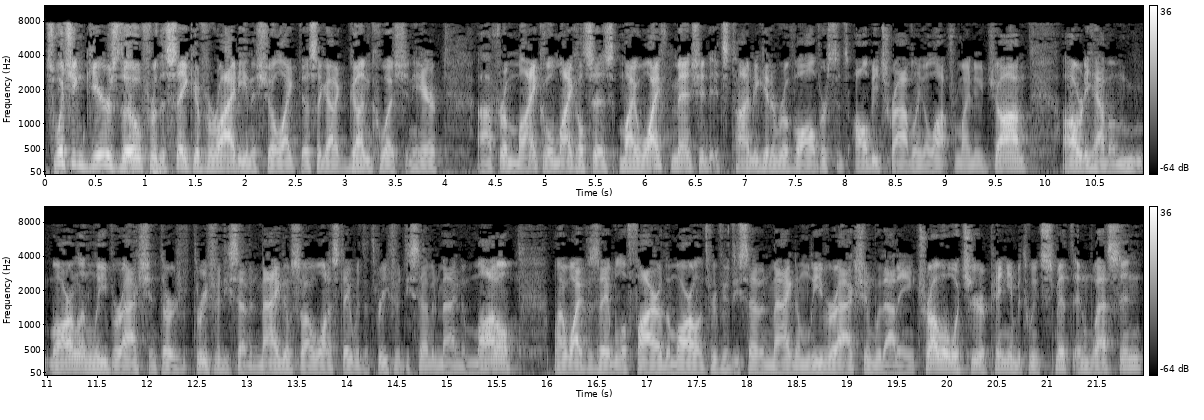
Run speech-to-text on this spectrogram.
Switching gears, though, for the sake of variety in a show like this, I got a gun question here uh, from Michael. Michael says, "My wife mentioned it's time to get a revolver since I'll be traveling a lot for my new job. I already have a Marlin lever action 357 Magnum, so I want to stay with the 357 Magnum model. My wife is able to fire the Marlin 357 Magnum lever action without any trouble. What's your opinion between Smith and Wesson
